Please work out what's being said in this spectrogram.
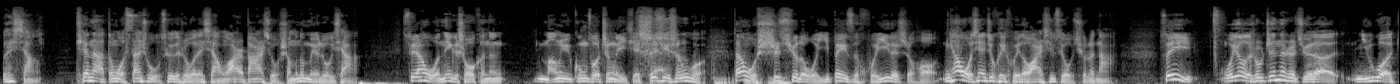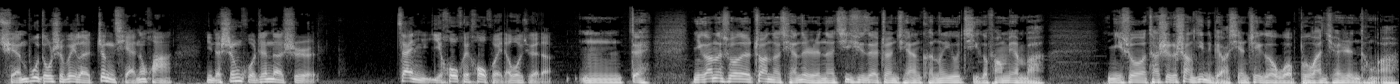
我在想，天呐，等我三十五岁的时候，我在想，我二十八、二十九什么都没留下。虽然我那个时候可能。忙于工作挣了一些钱，失去生活。当我失去了我一辈子回忆的时候，你看我现在就可以回到我二十七岁我去了哪？所以我有的时候真的是觉得，你如果全部都是为了挣钱的话，你的生活真的是在你以后会后悔的。我觉得，嗯，对你刚才说的赚到钱的人呢，继续在赚钱，可能有几个方面吧。你说他是个上进的表现，这个我不完全认同啊。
